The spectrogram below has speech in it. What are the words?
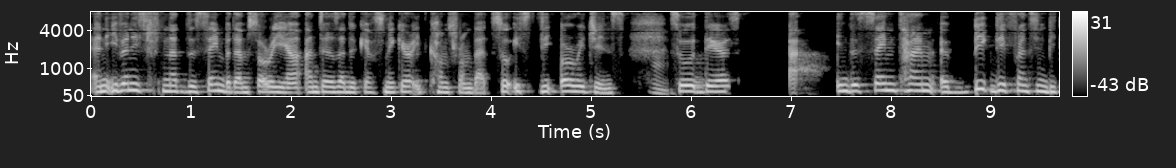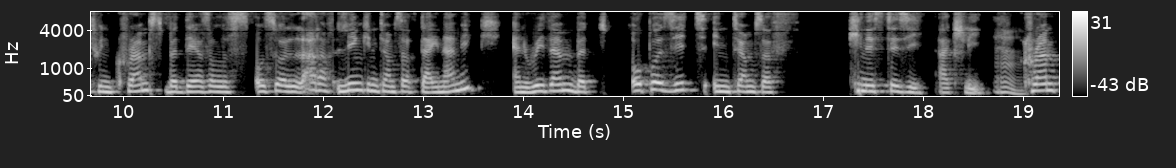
And even if not the same, but I'm sorry, uh, Anne-Teresa de Keersmaeker, it comes from that. So it's the origins. Mm. So there's, uh, in the same time, a big difference in between krumps, but there's also a lot of link in terms of dynamic and rhythm, but opposite in terms of kinesthesia, actually Mm. krump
